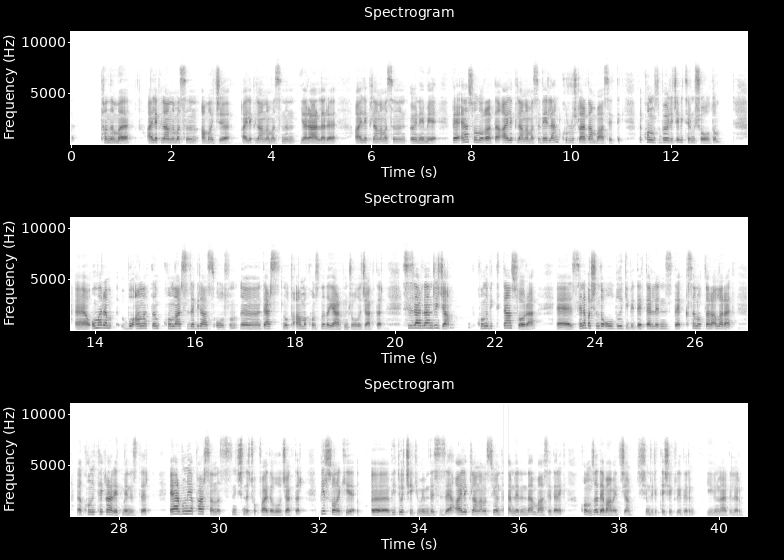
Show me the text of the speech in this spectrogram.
tanımı, aile planlamasının amacı, aile planlamasının yararları, aile planlamasının önemi ve en son olarak da aile planlaması verilen kuruluşlardan bahsettik ve konumuzu böylece bitirmiş oldum. Umarım bu anlattığım konular size biraz olsun ders notu alma konusunda da yardımcı olacaktır. Sizlerden ricam konu bittikten sonra sene başında olduğu gibi defterlerinizde kısa notlar alarak konuyu tekrar etmenizdir. Eğer bunu yaparsanız sizin için de çok faydalı olacaktır. Bir sonraki video çekimimde size aile planlaması yöntemlerinden bahsederek konumuza devam edeceğim. Şimdilik teşekkür ederim. İyi günler dilerim.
